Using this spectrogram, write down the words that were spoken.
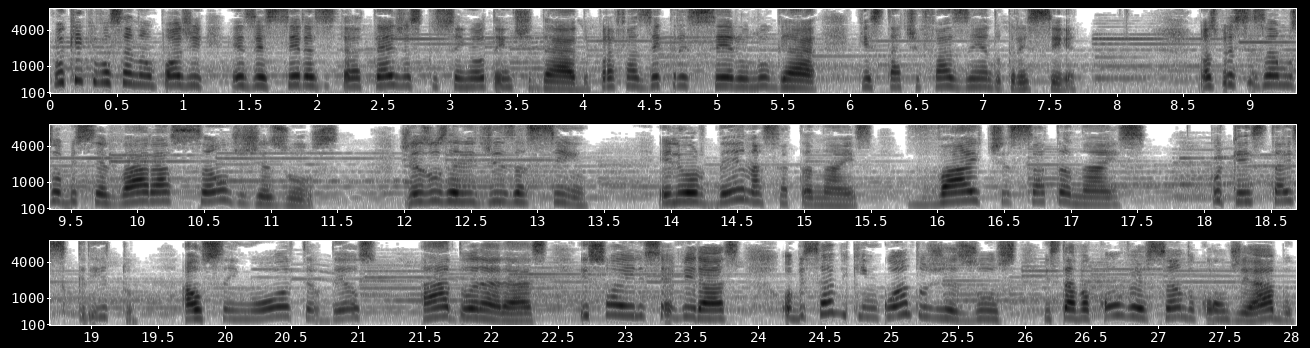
Por que, que você não pode exercer as estratégias que o Senhor tem te dado para fazer crescer o lugar que está te fazendo crescer? Nós precisamos observar a ação de Jesus. Jesus ele diz assim: ele ordena a Satanás: vai-te, Satanás, porque está escrito: ao Senhor teu Deus adorarás e só ele servirás. Observe que enquanto Jesus estava conversando com o diabo,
